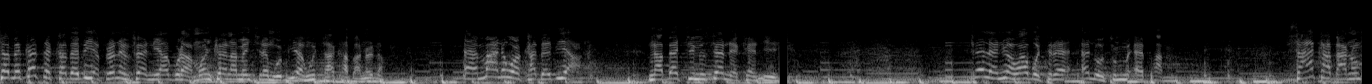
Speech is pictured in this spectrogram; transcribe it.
Sɛ meka sɛ kaba bi yɛfrɛ no mfɛnni agorɔ a montwɛn na menkyerɛ ma obi ahu saa kaba no da. Ɛma ne wɔ kaba bi a na bɛti no sɛ nɛka nie. Telani a wabotrɛ ɛna otum ɛpam saa kaba no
